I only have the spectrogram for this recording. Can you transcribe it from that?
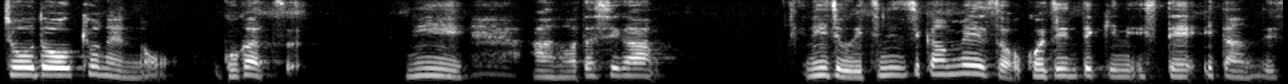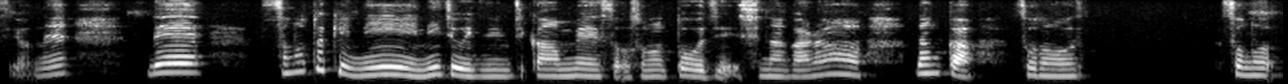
ちょうど去年の5月に、あの、私が21日間瞑想を個人的にしていたんですよね。で、その時に21日間瞑想をその当時しながら、なんかその、その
